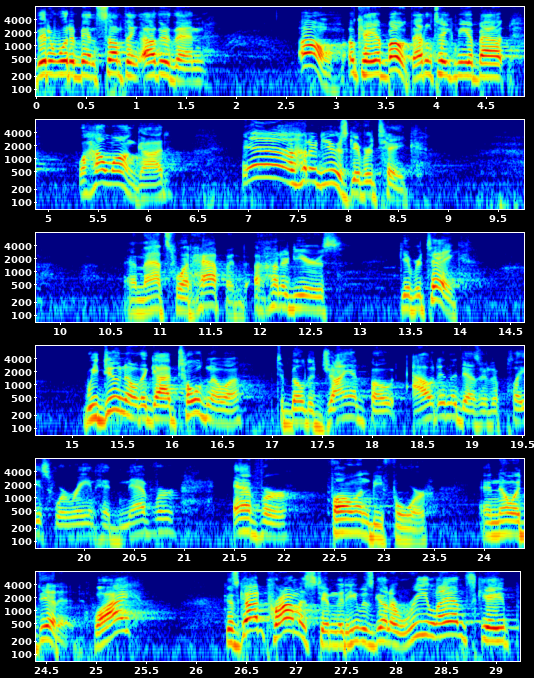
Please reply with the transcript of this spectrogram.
that it would have been something other than, oh, okay, a boat. That'll take me about, well, how long, God? Yeah, 100 years, give or take. And that's what happened 100 years, give or take. We do know that God told Noah to build a giant boat out in the desert, a place where rain had never, ever fallen before, and Noah did it. Why? Because God promised him that he was going to re landscape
